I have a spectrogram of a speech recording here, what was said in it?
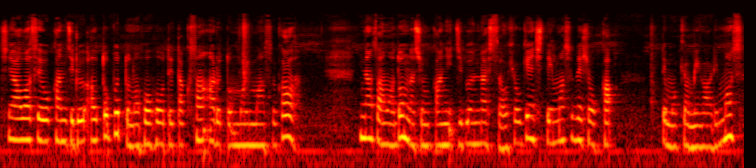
幸せを感じるアウトプットの方法ってたくさんあると思いますが皆さんはどんな瞬間に自分らしさを表現していますでしょうか？でも興味があります。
